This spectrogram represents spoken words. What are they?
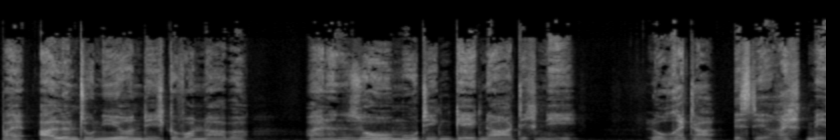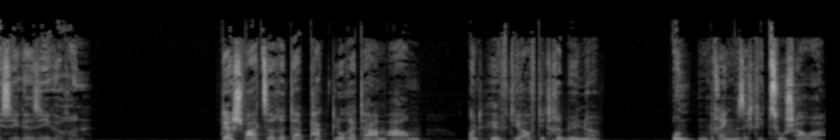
Bei allen Turnieren, die ich gewonnen habe, einen so mutigen Gegner hatte ich nie. Loretta ist die rechtmäßige Siegerin. Der schwarze Ritter packt Loretta am Arm und hilft ihr auf die Tribüne. Unten drängen sich die Zuschauer.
